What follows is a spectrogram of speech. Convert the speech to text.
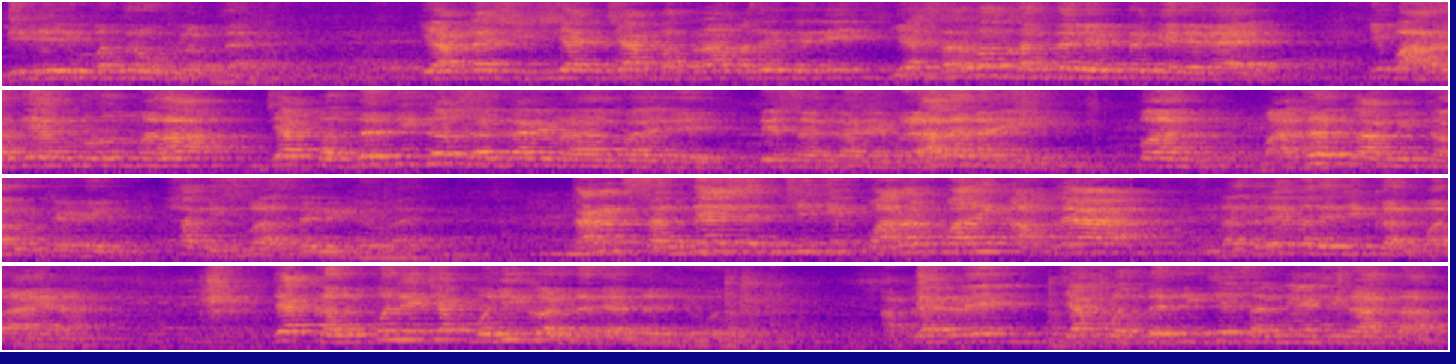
लिहिलेली पत्र उपलब्ध आहे. की आपल्या शिष्यांच्या पत्रामध्ये त्यांनी या सर्व खंत व्यक्त केलेल्या आहेत. की भारतीयांकडून मला ज्या पद्धतीचं सहकार्य मिळालं पाहिजे ते सहकार्य मिळालं नाही पण माझं काम मी चालू ठेवेल हा विश्वास त्यांनी ठेवला आहे. कारण संन्याशांची जी पारंपरिक आपल्या नजरेमध्ये जी कल्पना आहे ना त्या कल्पनेच्या पलीकडचं त्यांचं जीवन. आपल्याकडे ज्या पद्धतीचे संन्यासी राहतात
